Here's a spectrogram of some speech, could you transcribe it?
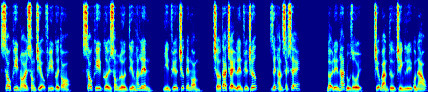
Sau khi nói xong triệu phi cười to, sau khi cười xong lớn tiếng hắt lên, nhìn phía trước đen ngòm, chờ ta chạy lên phía trước, giết hắn sạch sẽ. Đợi đến hát đủ rồi, triệu bàn tử chỉnh lý quần áo,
